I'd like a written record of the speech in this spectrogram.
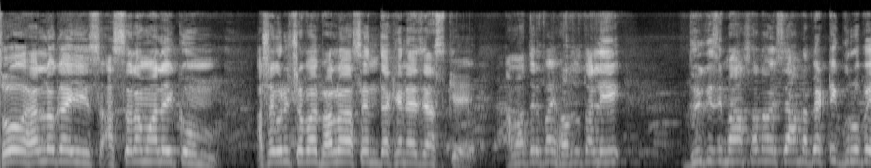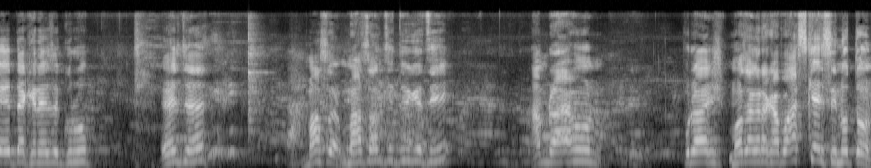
সো হ্যালো গাইস আসসালামু আলাইকুম। আশা করি সবাই ভালো আছেন, দেখেন এই যে আজকে। আমাদের ভাই হরজত আলী, দুই কেজি মাছ আনা হয়েছে, আমরা ব্যক্তি গ্রুপে দেখেন এই যে গ্রুপ এই যে মাছ মাছ আনছি দুই কেজি। আমরা এখন পুরা মজা করে খাব। আজকে আইছি নতুন,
